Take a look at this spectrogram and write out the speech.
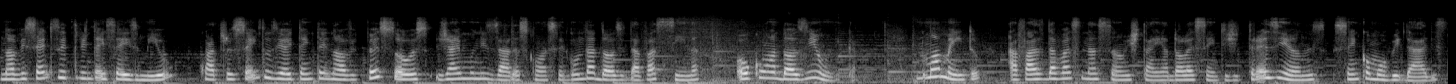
936.489 pessoas já imunizadas com a segunda dose da vacina ou com a dose única. No momento, a fase da vacinação está em adolescentes de 13 anos sem comorbidades,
